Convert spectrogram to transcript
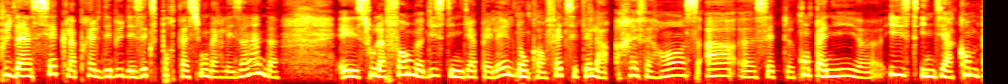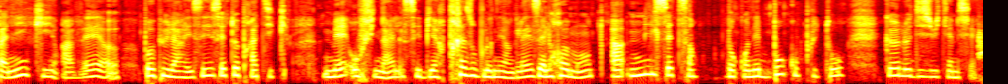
plus d'un siècle après le début des exportations vers les Indes. Et sous la forme d'East India Pale Donc en fait, c'était la référence à cette compagnie East India Company qui avait popularisé cette pratique mais au final, ces bières très houblonnées anglaises, elles remontent à 1700. Donc on est beaucoup plus tôt que le XVIIIe siècle.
